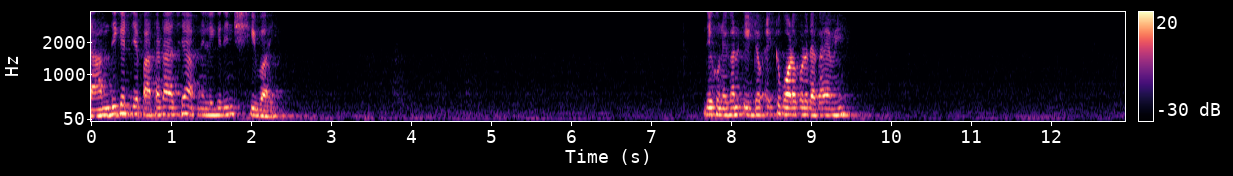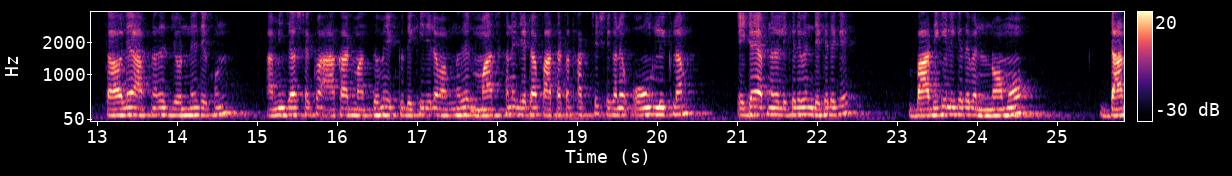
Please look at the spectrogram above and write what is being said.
ডান দিকের যে পাতাটা আছে, আপনি লিখে দিন শিবাই। দেখুন, এখানে তিনটা, একটু বড় করে দেখাই আমি। তাহলে আপনাদের জন্যে দেখুন, আমি জাস্ট একটু আঁকার মাধ্যমে একটু দেখিয়ে দিলাম আপনাদের। মাঝখানে যেটা পাতাটা থাকছে, সেখানে ওং লিখলাম। এইটাই আপনারা লিখে দেবেন, দেখে দেখে। বাঁ দিকে লিখে দেবেন, নম। ডান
